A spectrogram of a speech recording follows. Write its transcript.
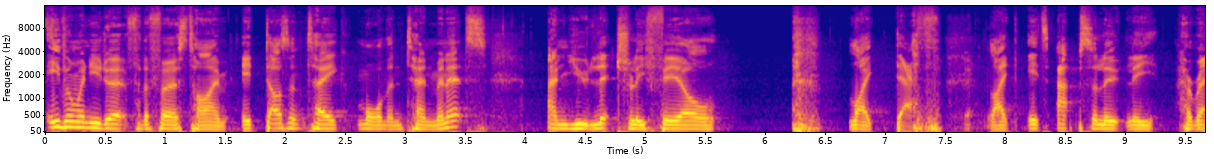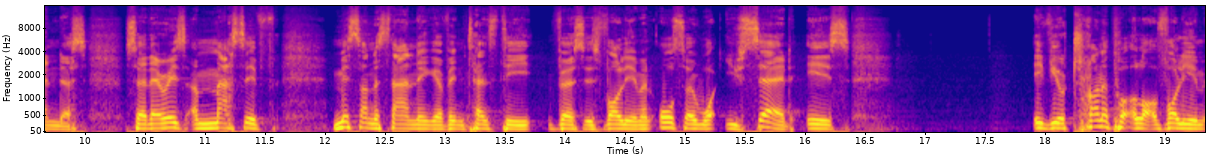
even when you do it for the first time, it doesn't take more than 10 minutes, and you literally feel like death. Yeah. Like it's absolutely horrendous. So there is a massive misunderstanding of intensity versus volume. And also, what you said is if you're trying to put a lot of volume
